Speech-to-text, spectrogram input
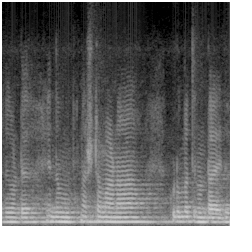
അതുകൊണ്ട് എന്നും നഷ്ടമാണ് ആ കുടുംബത്തിനുണ്ടായത്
